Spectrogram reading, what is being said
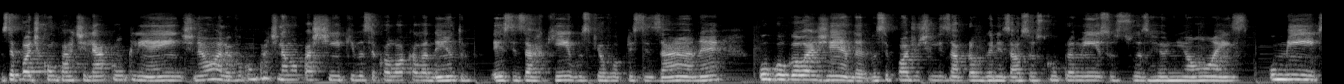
você pode compartilhar com o cliente, né? Olha, eu vou compartilhar uma pastinha aqui, você coloca lá dentro esses arquivos que eu vou precisar, né? O Google Agenda, você pode utilizar para organizar os seus compromissos, suas reuniões. O Meet,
